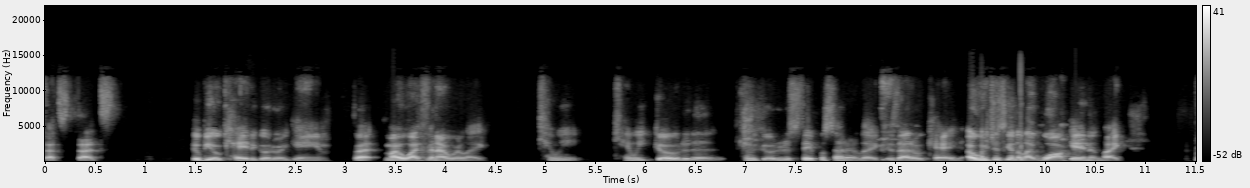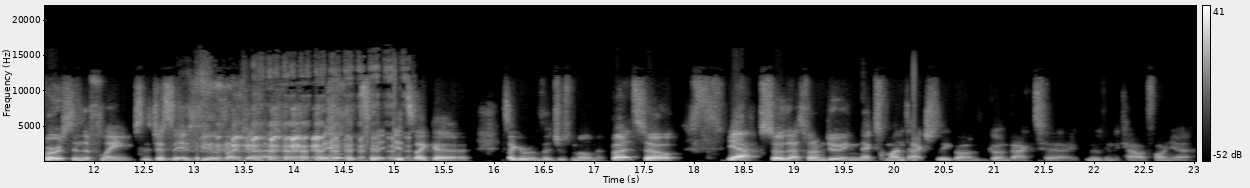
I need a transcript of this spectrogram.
that's that's it'll be okay to go to a game. But my wife and I were like, can we can we go to the can we go to the Staples Center? Like, is that okay? Are we just gonna like walk in and like burst into flames? It just it feels like a it's, it's like a it's like a religious moment. But so yeah, so that's what I'm doing next month. Actually, going going back to moving to California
